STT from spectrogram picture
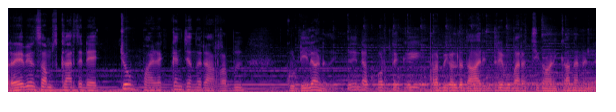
അറേബ്യൻ സംസ്കാരത്തിന്റെ ഏറ്റവും പഴക്കം ചെന്ന ഒരു അറബ് കുടിലാണിത്. ഇതിന്റെ അപ്പുറത്തേക്ക് അറബികളുടെ ദാരിദ്ര്യം വരച്ച് കാണിക്കാൻ തന്നെ ഇല്ല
